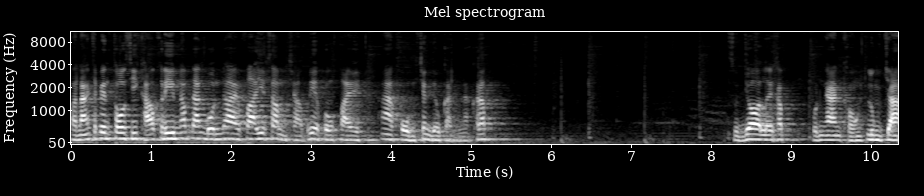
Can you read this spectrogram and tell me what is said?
ผนังจะเป็นโทนสีขาวครีมนับด้านบนได้ฝ้ายี่ซ้ำฉาบเรียบโคมไฟ5โคมเช่นเดียวกันนะครับ สุดยอดเลยครับ ผลงานของลุงจา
